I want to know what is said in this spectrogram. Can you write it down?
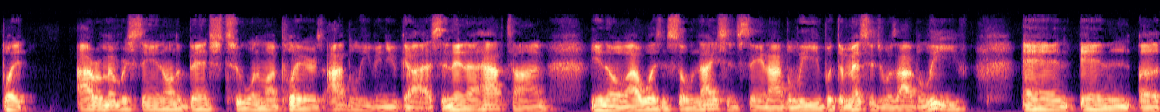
But I remember saying on the bench to one of my players, I believe in you guys. And then at halftime, you know, I wasn't so nice in saying I believe, but the message was I believe. And in a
